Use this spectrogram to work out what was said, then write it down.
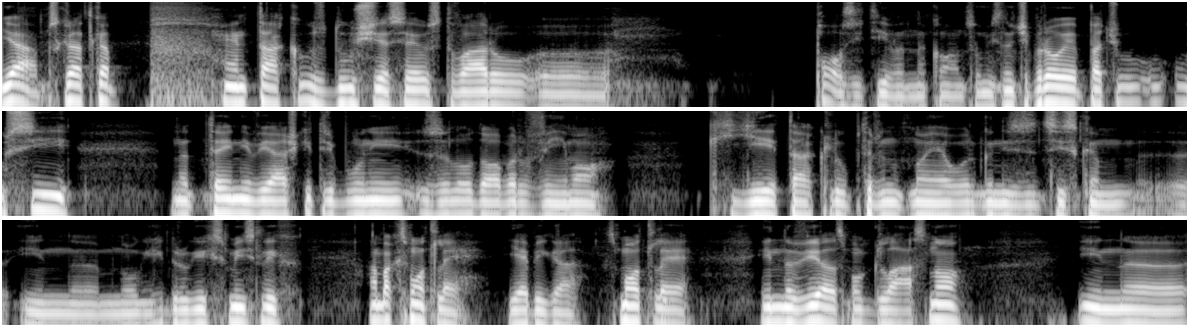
Ja, skratka, en tak vzdušje se je ustvaril uh, pozitiven na koncu. Mislim, čeprav je pač vsi na tej nevijaški tribuni zelo dobro vemo, kje ta klub trenutno je v organizacijskem eh, in eh, mnogih drugih smislih. Ampak smo tle, jebi ga, smo tle in navijali smo glasno, in uh,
